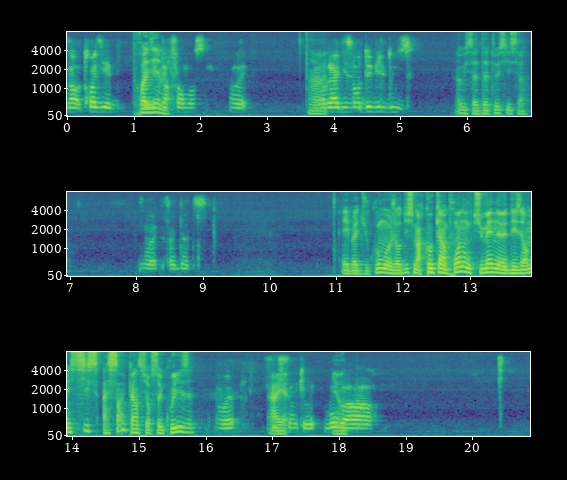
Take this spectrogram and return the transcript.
Non, troisième. Troisième. performance. Ouais. Ah, ouais. Réalisé en 2012. Ah oui, ça date aussi, ça. Ouais, ça date. Et bah du coup, moi aujourd'hui, je marque aucun point, donc tu mènes euh, désormais 6 à 5 hein, sur ce quiz. Ouais. Ah, yeah. cinq, ouais. Bon, bah.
